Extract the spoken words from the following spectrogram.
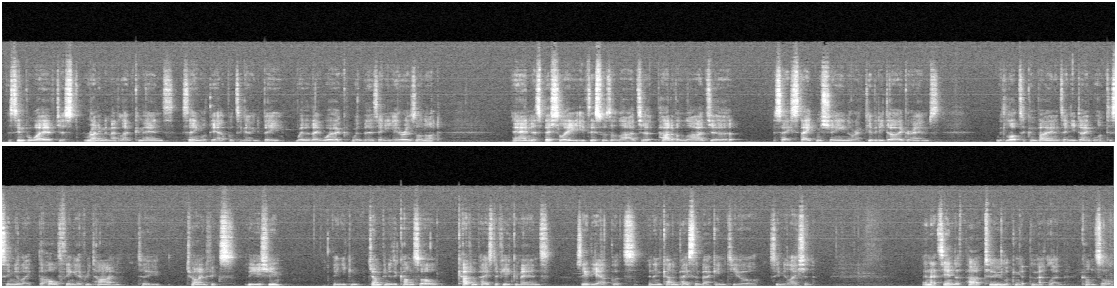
A simple way of just running the MATLAB commands, seeing what the outputs are going to be, whether they work, whether there's any errors or not. And especially if this was a larger part of a larger, say, state machine or activity diagrams, with lots of components and you don't want to simulate the whole thing every time to try and fix the issue, then you can jump into the console, cut and paste a few commands, see the outputs, and then cut and paste them back into your simulation. And that's the end of part two, looking at the MATLAB console.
